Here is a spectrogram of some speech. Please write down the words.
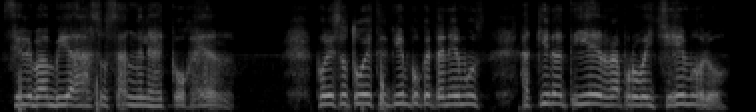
Si Él va a enviar a sus ángeles a escoger por eso todo este tiempo que tenemos aquí en la tierra, aprovechémoslo.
